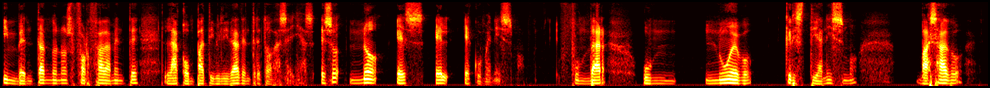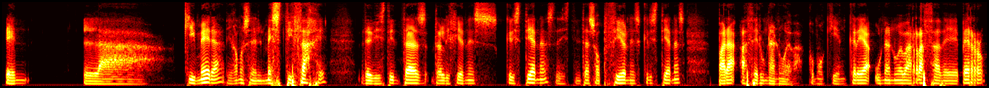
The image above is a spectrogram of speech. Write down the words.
inventándonos forzadamente la compatibilidad entre todas ellas. Eso no es el ecumenismo. Fundar un nuevo cristianismo basado en la quimera, digamos, en el mestizaje de distintas religiones cristianas, de distintas opciones cristianas, para hacer una nueva, como quien crea una nueva raza de perro,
